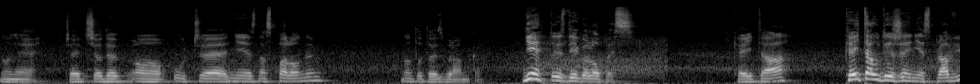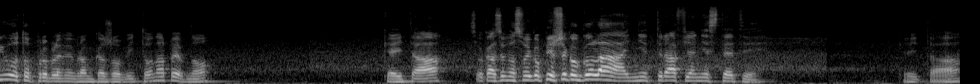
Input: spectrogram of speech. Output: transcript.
No nie. Czekaj, ode... O, Ucze nie jest na spalonym? No to to jest bramka. Nie, to jest Diego Lopez. Keita. Keita uderzenie sprawiło to problemy bramkarzowi, to na pewno. Keita z okazją na swojego pierwszego gola nie trafia niestety. Keita.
